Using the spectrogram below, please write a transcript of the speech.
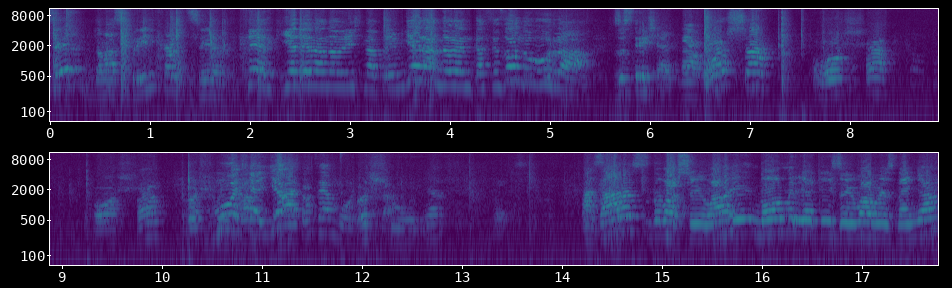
Цирк, до вас приїхав цирк. Цирк, єдина новорічна прем'єра, новинка сезону, ура! Зустрічайте Гоша, Гоша, Гоша, Гошуня. Мося, я, це Мося. Гошуня. А зараз до вашої уваги номер, який визнання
